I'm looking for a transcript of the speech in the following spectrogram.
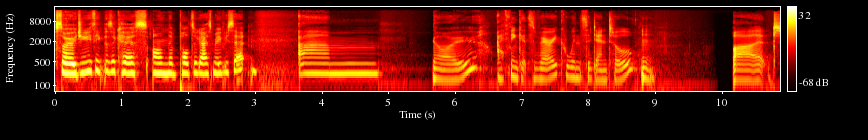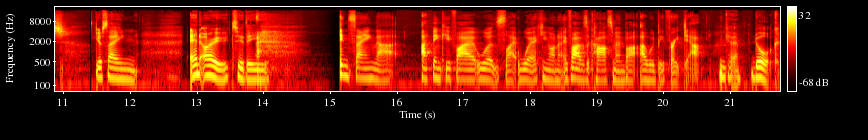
So, do you think there's a curse on the Poltergeist movie set? Um, no, I think it's very coincidental, Mm. but You're saying NO to the. in saying that, I think if I was like working on it, if I was a cast member, I would be freaked out. Okay, dork.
